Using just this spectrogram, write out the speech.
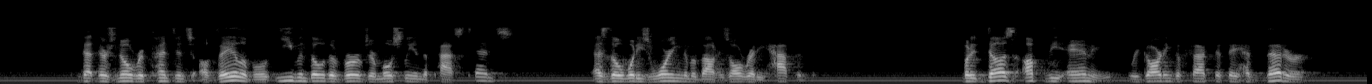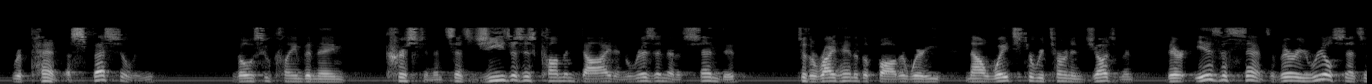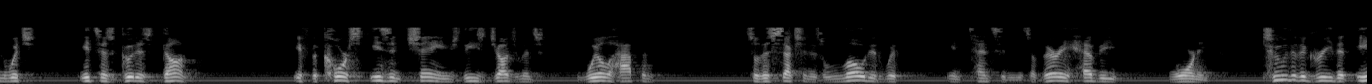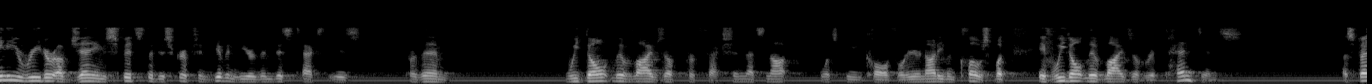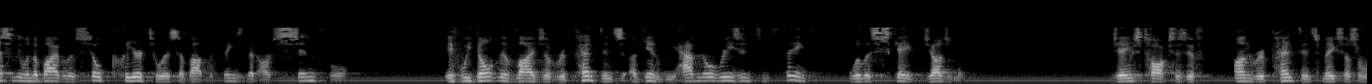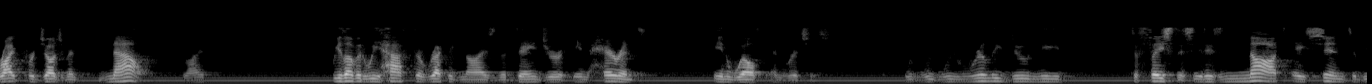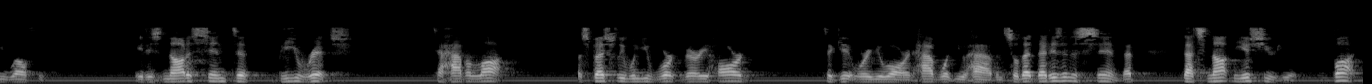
that there's no repentance available, even though the verbs are mostly in the past tense, as though what he's warning them about has already happened. But it does up the ante regarding the fact that they had better repent, especially those who claim the name Christian. And since Jesus has come and died and risen and ascended to the right hand of the Father, where he now waits to return in judgment, there is a sense, a very real sense, in which it's as good as done if the course isn't changed, these judgments will happen. So this section is loaded with intensity. It's a very heavy warning. To the degree that any reader of James fits the description given here, then this text is for them. We don't live lives of perfection. That's not what's being called for here, not even close. But if we don't live lives of repentance, especially when the Bible is so clear to us about the things that are sinful, if we don't live lives of repentance, again, we have no reason to think we'll escape judgment. James talks as if unrepentance makes us ripe for judgment now, right? Beloved, we have to recognize the danger inherent in wealth and riches. We, we, really do need to face this. It is not a sin to be wealthy. It is not a sin to be rich, to have a lot, especially when you've worked very hard to get where you are and have what you have. And so that, that isn't a sin. That, that's not the issue here. But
